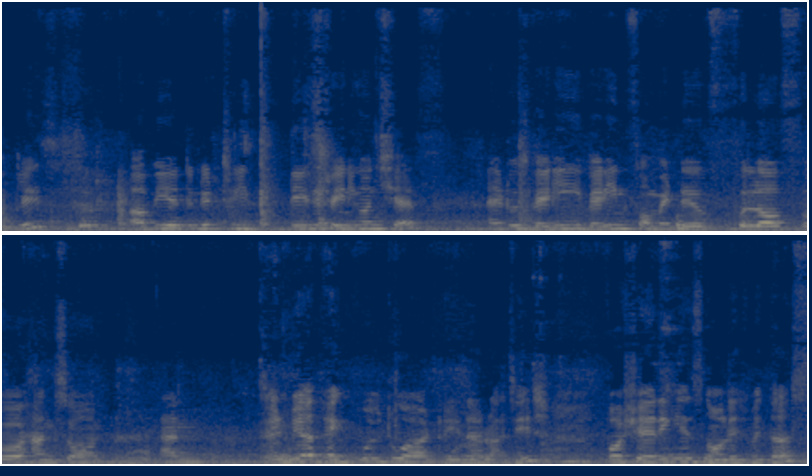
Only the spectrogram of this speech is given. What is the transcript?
Barclays. Uh, we attended three days training on chef, and it was very, very informative, full of uh, hands-on, and and we are thankful to our trainer Rajesh for sharing his knowledge with us.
